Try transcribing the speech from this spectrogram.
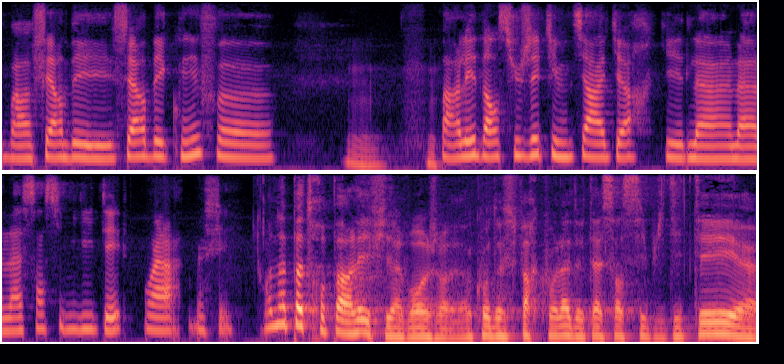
bah, faire, des, faire des confs. Euh, hmm. parler d'un sujet qui me tient à cœur, qui est de la, sensibilité. Voilà, On n'a pas trop parlé finalement au cours de ce parcours-là de ta sensibilité, euh,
